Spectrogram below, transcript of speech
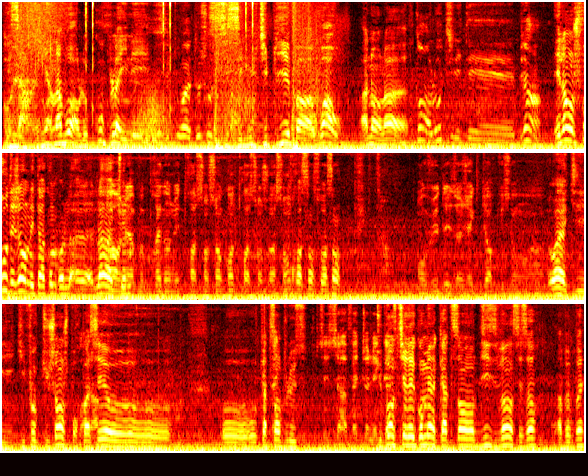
mais Oui. ça a rien à voir. Le couple, là, il est. C'est ouais, deux choses. C'est multiplié par. Waouh! Ah non, là. euh. Pourtant, l'autre, il était bien. Et là, en chevaux, déjà, on était à. Là, là, Là, on est actuellement. à peu près dans les 350, 360. 360. En vue des injecteurs qui sont. euh, Ouais, qui- qu'il faut que tu changes pour Voilà. passer au, au, au 400 plus. c'est ça, en fait, j'en ai Tu penses tirer combien? 410, 20, c'est ça? À peu près?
